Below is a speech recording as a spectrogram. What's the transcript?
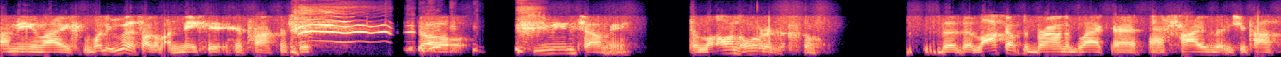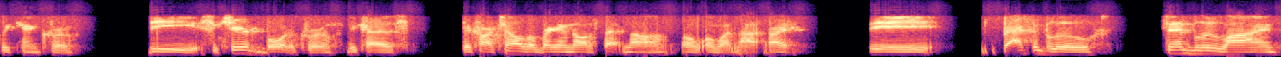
I mean, like, what are you going to talk about naked hypocrisy? so, you mean to tell me the law and order crew, the, the lock up the brown and black at, at highest as you possibly can crew, the secured border crew, because the cartels are bringing in all the fentanyl or, or whatnot, right? The back to blue, thin blue line,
